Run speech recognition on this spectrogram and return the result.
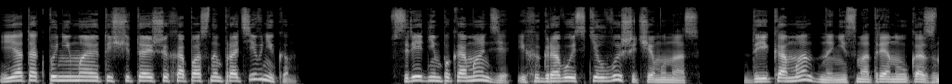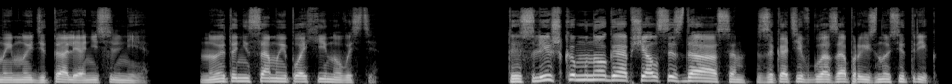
Я так понимаю, ты считаешь их опасным противником? В среднем по команде их игровой скилл выше, чем у нас. Да и командно, несмотря на указанные мной детали, они сильнее. Но это не самые плохие новости. Ты слишком много общался с Даасом, закатив глаза, произносит Рик.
